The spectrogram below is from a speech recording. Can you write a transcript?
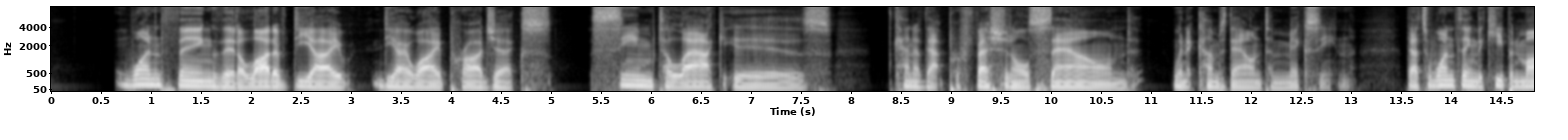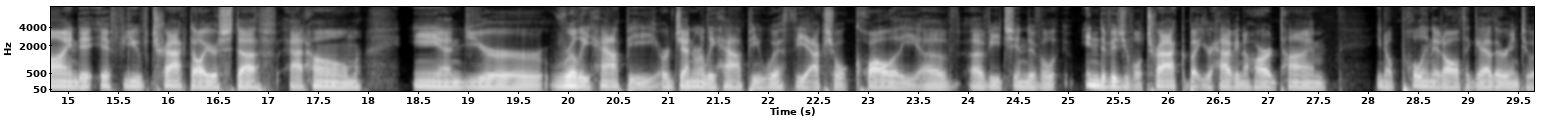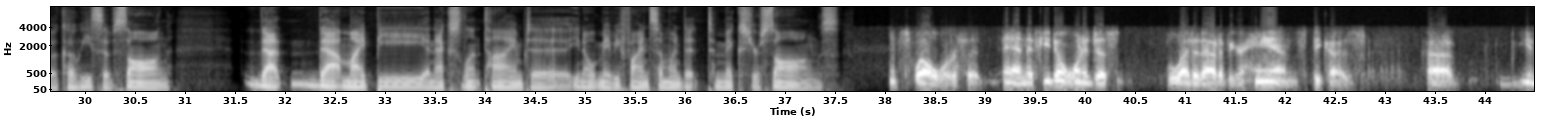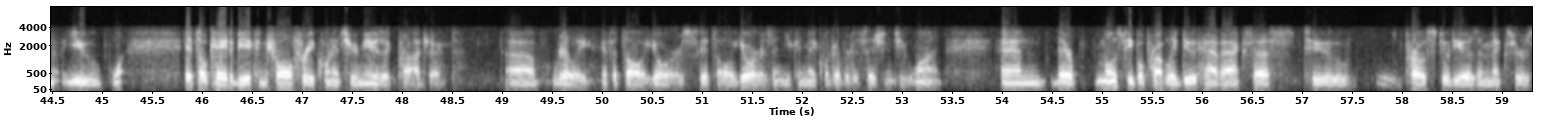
one thing that a lot of DI, DIY projects seem to lack is kind of that professional sound when it comes down to mixing. That's one thing to keep in mind if you've tracked all your stuff at home and you're really happy or generally happy with the actual quality of, of each individual individual track, but you're having a hard time you know pulling it all together into a cohesive song that that might be an excellent time to you know maybe find someone to to mix your songs. It's well worth it. And if you don't want to just let it out of your hands because uh you know you it's okay to be a control freak when it's your music project. Uh really if it's all yours it's all yours and you can make whatever decisions you want. And there most people probably do have access to pro studios and mixers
